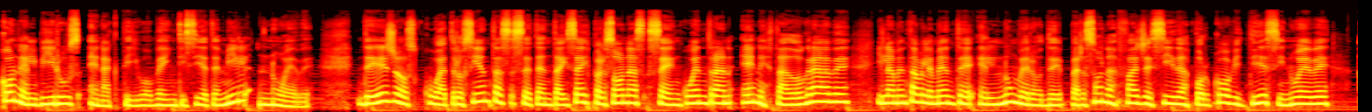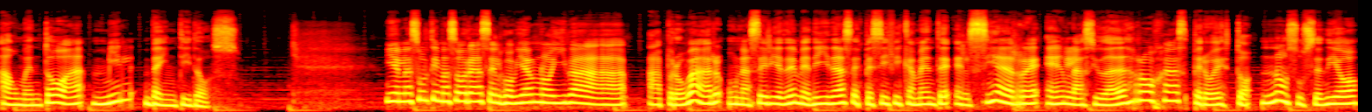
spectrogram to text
con el virus en activo, 27.009. De ellos, 476 personas se encuentran en estado grave y lamentablemente el número de personas fallecidas por COVID-19 aumentó a 1.022. Y en las últimas horas el gobierno iba a aprobar una serie de medidas, específicamente el cierre en las ciudades rojas, pero esto no sucedió.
